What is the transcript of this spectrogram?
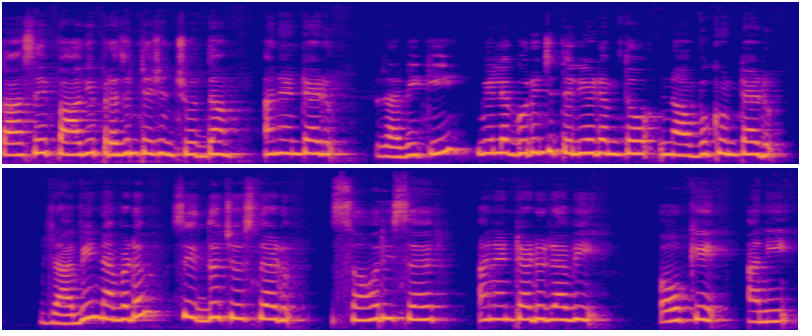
కాసేపు ఆగి ప్రజెంటేషన్ చూద్దాం అని అంటాడు. రవికి వీళ్ళ గురించి తెలియడంతో నవ్వుకుంటాడు. రవి నవ్వడం సిద్ధు చూస్తాడు. సారీ సార్ అని అంటాడు రవి. ఓకే అని.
